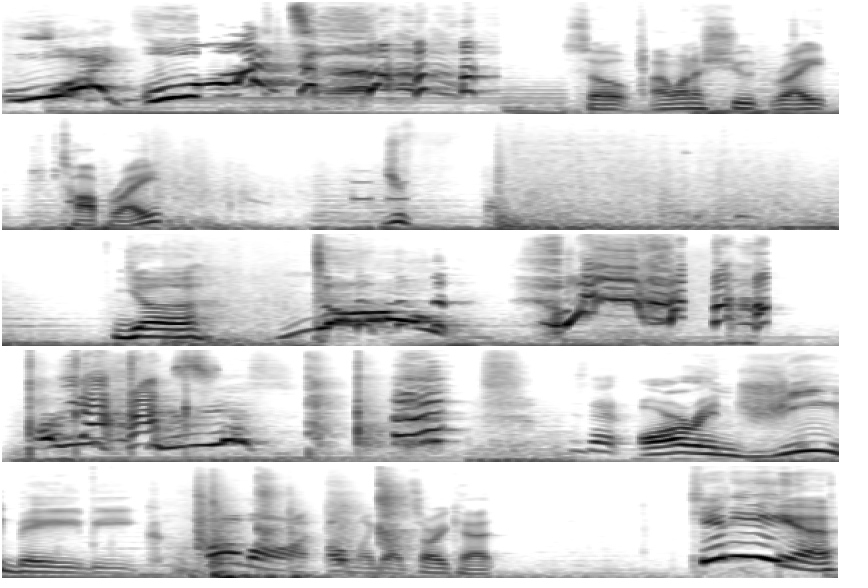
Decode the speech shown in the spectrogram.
what? What? So I want to shoot right, top right. You yeah. no! Are you serious? Is that RNG, baby? Come on! Oh my God! Sorry, cat. Kitty!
